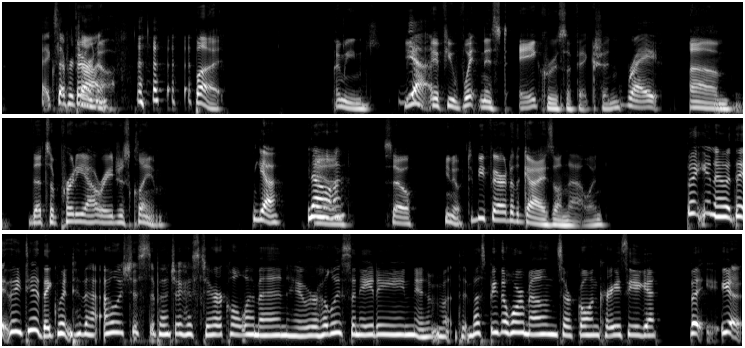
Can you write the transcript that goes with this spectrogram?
Except for fair John. enough. But I mean, you- Yeah. if you've witnessed a crucifixion, Right. um, that's a pretty outrageous claim. Yeah. No, And so you know, to be fair to the guys on that one, But you know, they, they did. They went to that. Oh, it's just a bunch of hysterical women who are hallucinating. And it must be the hormones are going crazy again. But you know,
